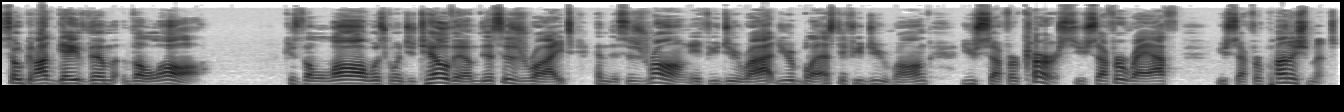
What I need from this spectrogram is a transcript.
So God gave them the law because the law was going to tell them this is right and this is wrong. If you do right, you're blessed. If you do wrong, you suffer curse, you suffer wrath, you suffer punishment.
